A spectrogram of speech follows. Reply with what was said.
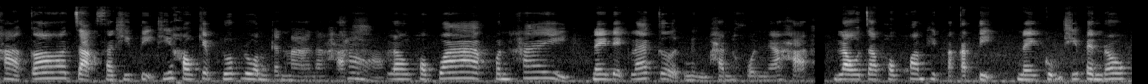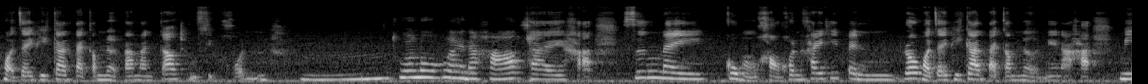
ค่ะก็จากสถิติที่เขาเก็บรวบรวมกันมานะคะค่ะเราพบว่าคนไข้ในเด็กแรกเกิด 1,000 คนเนี่ยค่ะ เราจะพบความผิดปกติในกลุ่มที่เป็นโรคหัวใจพิการแต่กำเนิดประมาณ 9-10 คนอืมทั่วโลกเลยนะคะ ใช่ค่ะ ซึ่งในกลุ่มของคนไข้ที่เป็นโรคหัวใจพิการแต่กำเนิดเนี่ยนะคะ มี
